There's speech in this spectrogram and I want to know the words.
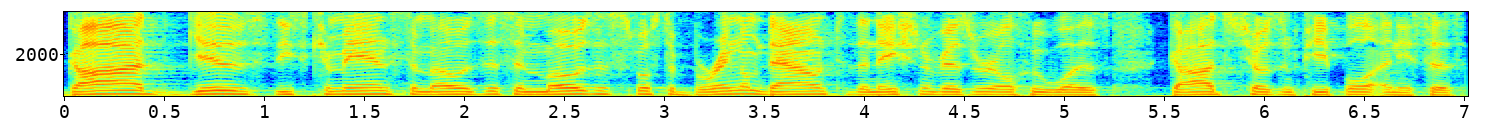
God gives these commands to Moses, and Moses is supposed to bring them down to the nation of Israel, who was God's chosen people, and he says,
